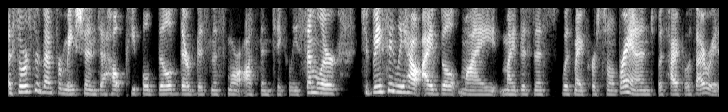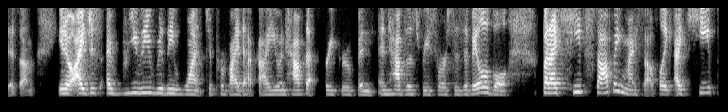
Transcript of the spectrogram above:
a source of information to help people build their business more authentically similar to basically how i built my my business with my personal brand with hypothyroidism. You know i just i really really want to provide that value and have that free group and, and have those resources available. But i keep stopping myself. Like i keep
